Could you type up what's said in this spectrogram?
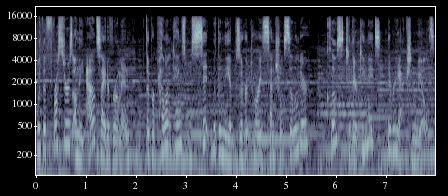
With the thrusters on the outside of Roman, the propellant tanks will sit within the observatory's central cylinder, close to their teammates, the reaction wheels.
